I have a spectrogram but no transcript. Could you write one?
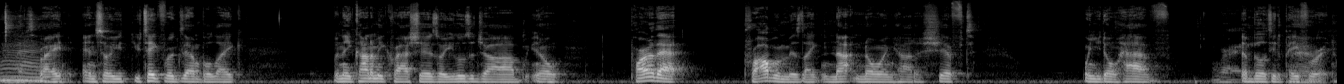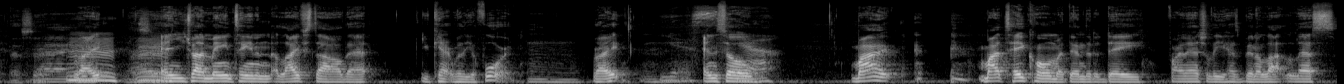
mm. right? And so you, you take for example like when the economy crashes or you lose a job, you know, part of that problem is like not knowing how to shift when you don't have Right. the ability to pay for it, That's it. Right. right? Mm-hmm. And you try to maintain a lifestyle that you can't really afford, mm-hmm. right? Mm-hmm. yes. And so yeah. my my take home at the end of the day financially has been a lot less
